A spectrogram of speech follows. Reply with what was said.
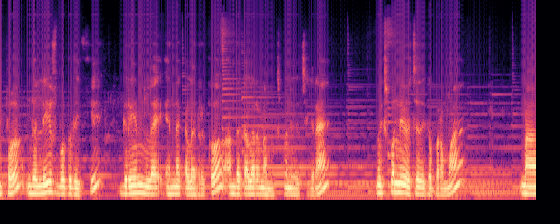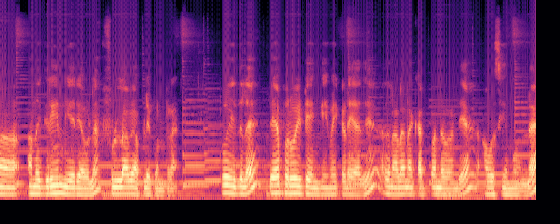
இப்போ இந்த லீஃப் பகுதிக்கு க்ரீனில் என்ன கலர் இருக்கோ அந்த கலரை நான் மிக்ஸ் பண்ணி வச்சுக்கிறேன். மிக்ஸ் பண்ணி வச்சதுக்கப்புறமா நான் அந்த க்ரீன் ஏரியாவில் ஃபுல்லாகவே அப்ளை பண்ணுறேன் இப்போ இதில் பேப்பர் ஒயிட் எங்கேயுமே கிடையாது. அதனால் நான் கட் பண்ண வேண்டிய அவசியமும் இல்லை.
